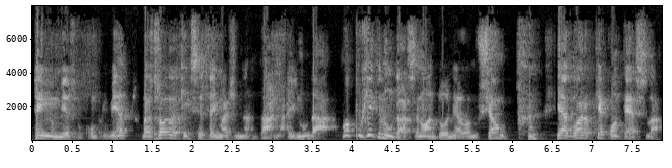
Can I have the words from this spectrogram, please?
tem o mesmo comprimento, mas olha o que, que você está imaginando. Ah, aí não dá. Mas por que, que não dá? Você não andou nela no chão? e agora o que acontece lá?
